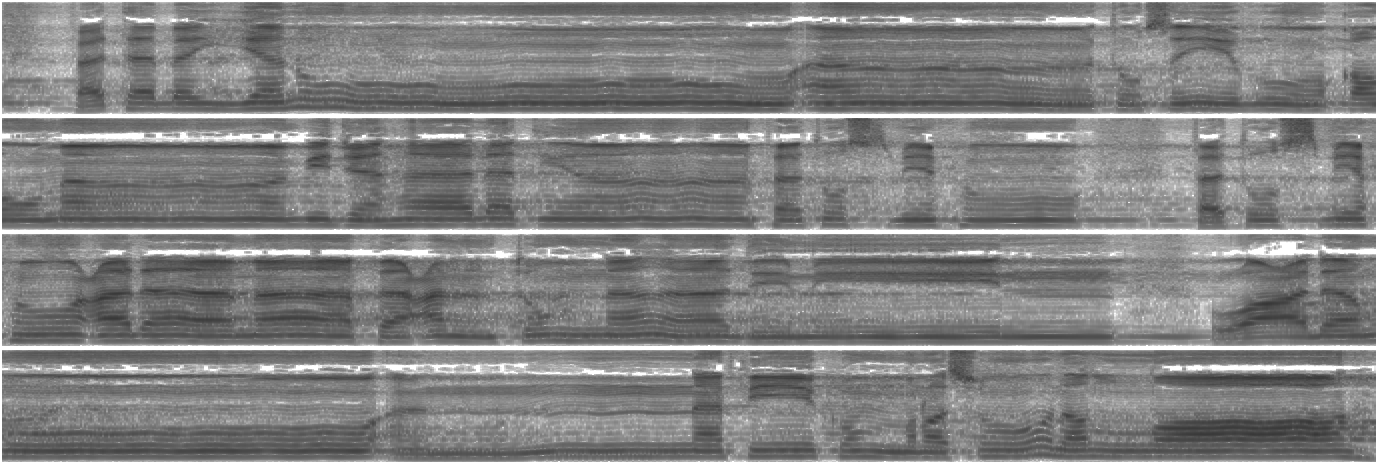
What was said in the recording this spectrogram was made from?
فتبينوا أن تصيبوا قوما بجهالة فتصبحوا فتصبحوا على ما فعلتم نادمين. واعلموا أن فيكم رسول الله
